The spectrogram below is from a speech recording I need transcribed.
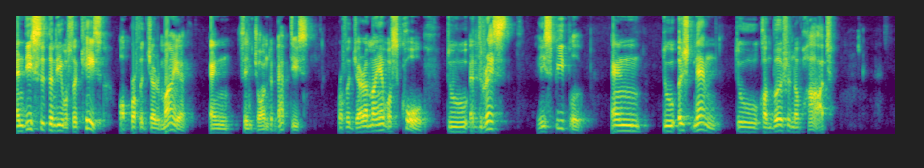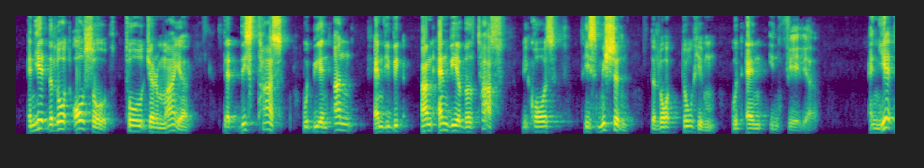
And this certainly was the case of Prophet Jeremiah and St. John the Baptist. Prophet Jeremiah was called to address his people and to urge them to conversion of heart. And yet the Lord also told Jeremiah that this task would be an unenvi- unenviable task because his mission, the Lord told him, would end in failure. And yet,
